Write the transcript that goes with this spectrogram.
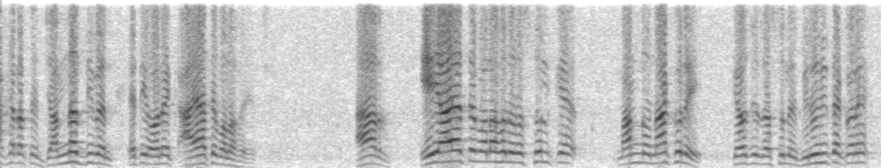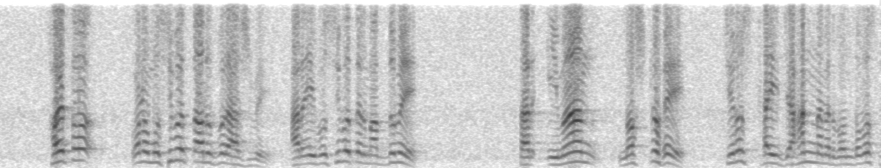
আখেরাতে জান্নাত দিবেন, এটি অনেক আয়াতে বলা হয়েছে। আর এই আয়াতে বলা হলো রসুলকে মান্য না করে কেউ যদি রসুলের বিরোধিতা করে, হয়তো কোনো মুসিবত তার উপরে আসবে। আর এই মুসিবতের মাধ্যমে তার ইমান নষ্ট হয়ে চিরস্থায়ী জাহান নামের বন্দোবস্ত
